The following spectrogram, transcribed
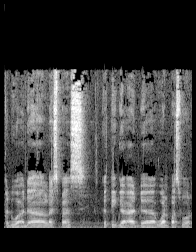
kedua ada LastPass, ketiga ada One Password.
